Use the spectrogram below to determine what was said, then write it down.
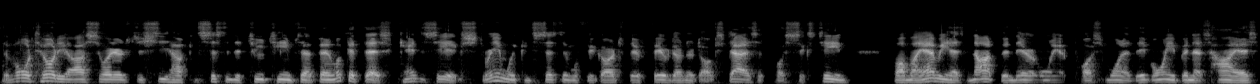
the volatility oscillators to see how consistent the two teams have been. Look at this. Kansas City extremely consistent with regard to their favorite underdog status at plus 16, while Miami has not been there only at plus one, and they've only been as high as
